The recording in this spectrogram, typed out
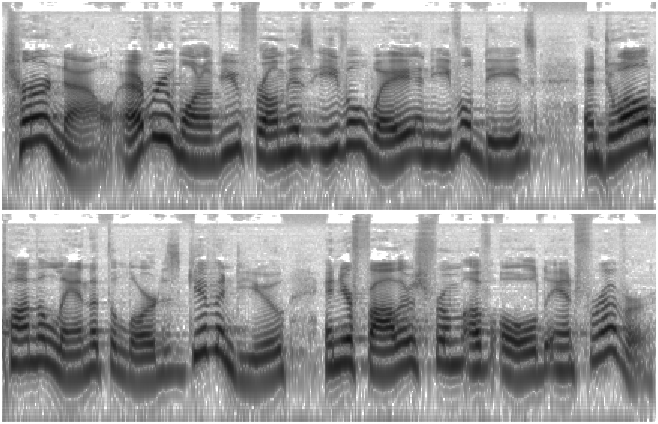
Turn now, every one of you, from his evil way and evil deeds, and dwell upon the land that the Lord has given to you and your fathers from of old and forever.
